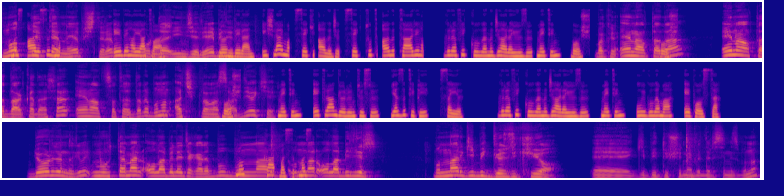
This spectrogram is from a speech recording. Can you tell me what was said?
not Mas- defterine yapıştırıp Evde hayat burada var. inceleyebilirim. Gönderen işlem sek alıcı sek tut alı tarih grafik kullanıcı arayüzü metin boş Bakın en altta Boş. da en altta da arkadaşlar en alt satırda da bunun açıklaması Boş. var. Diyor ki metin ekran görüntüsü yazı tipi sayı grafik kullanıcı arayüzü metin uygulama e-posta gördüğünüz gibi muhtemel olabilecek. Hani bu bunlar basın- bunlar olabilir. Bunlar gibi gözüküyor e, gibi düşünebilirsiniz bunu.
